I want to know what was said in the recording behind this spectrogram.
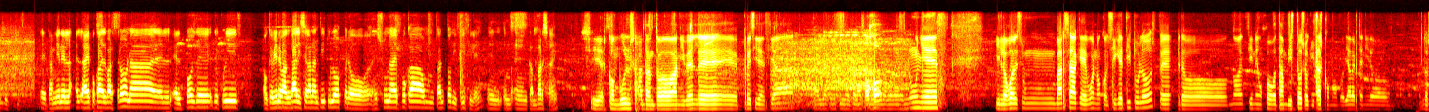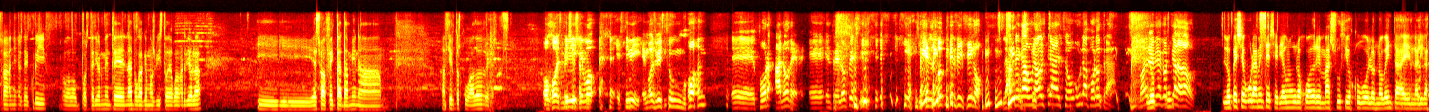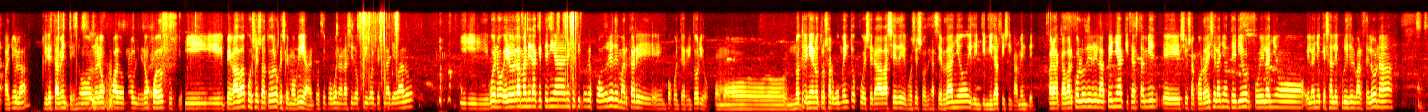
Eh, también en la, época del Barcelona, el, post de, de Cruyff, aunque viene Bangal y se ganan títulos, pero es una época un tanto difícil ¿eh? en, en, Can Barça. Sí, es convulsa tanto a nivel de presidencial, que coincidido con la salida de Núñez, y luego es un Barça que bueno consigue títulos, pero no tiene un juego tan vistoso quizás como podía haber tenido los años de Cruyff o posteriormente en la época que hemos visto de Guardiola y eso afecta también a, a ciertos jugadores. Ojo, Stevie, hemos, Stevie hemos visto un one eh, for another eh, entre López y, y, López y Figo. Le ha pegado una hostia, ha hecho una por otra. Madre mía, qué hostia le ha dado. López seguramente sería uno de los jugadores más sucios que hubo en los 90 en la Liga Española directamente, no, no, era un jugador noble, era un jugador sucio. Y pegaba pues eso a todo lo que se movía. Entonces, pues bueno, ahora ha sido Figo el que se la ha llevado. Y bueno, era la manera que tenían ese tipo de jugadores de marcar eh, un poco el territorio. Como no tenían otros argumentos, pues era a base de, pues eso, de hacer daño y de intimidar físicamente. Para acabar con lo de la Peña, quizás también, eh, si os acordáis, el año anterior fue el año, el año que sale Cruz del Barcelona,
